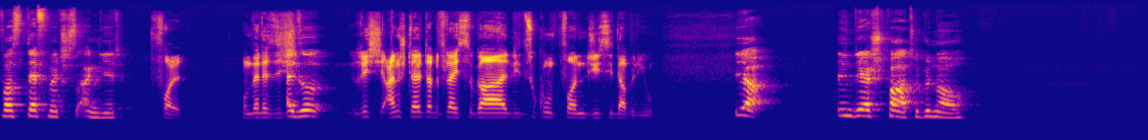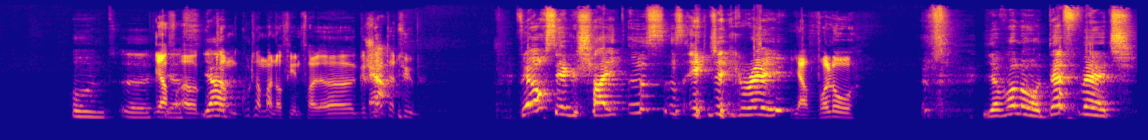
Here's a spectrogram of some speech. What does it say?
was Deathmatches angeht. Voll. Und wenn er sich Also, richtig anstellt, dann vielleicht sogar die Zukunft von GCW. ja, in der Sparte, genau. Und, äh, Ja, yes. äh, guter, ja guter Mann auf jeden Fall. Äh, gescheiter Ja. Typ. wer auch sehr gescheit ist, ist AJ Gray. Ja, Wollo. Jawollo, Deathmatch.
